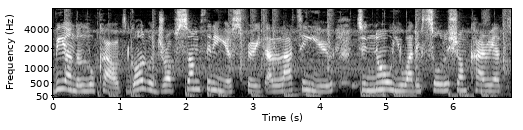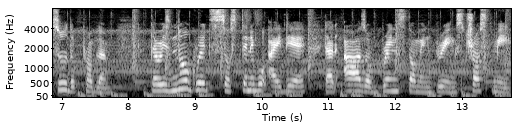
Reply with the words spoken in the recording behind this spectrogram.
Be on the lookout. God will drop something in your spirit, alerting you to know you are the solution carrier to the problem. There is no great sustainable idea that hours of brainstorming brings, trust me.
